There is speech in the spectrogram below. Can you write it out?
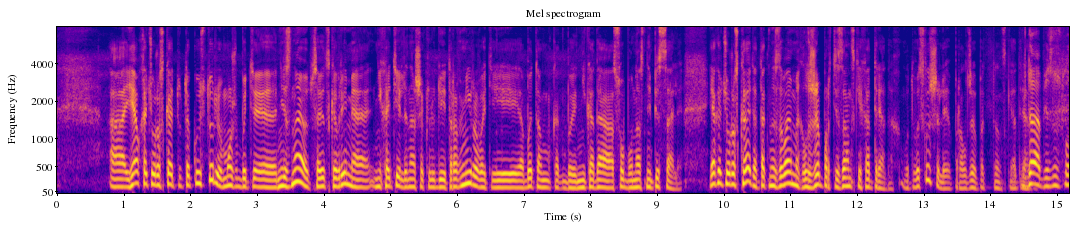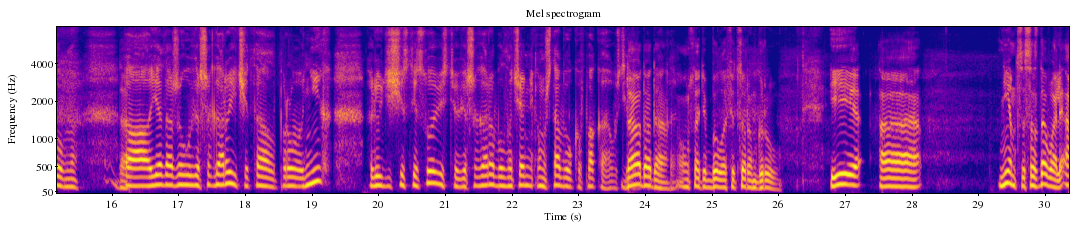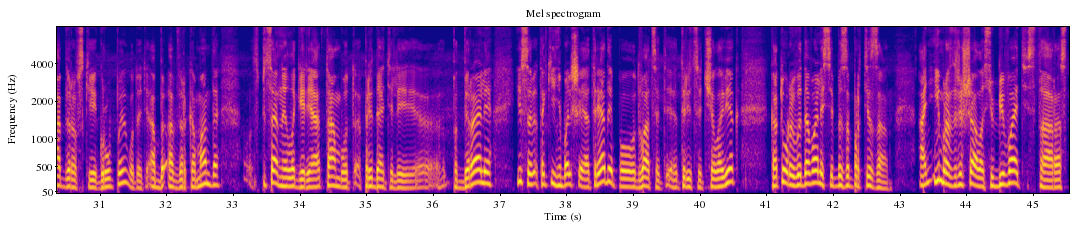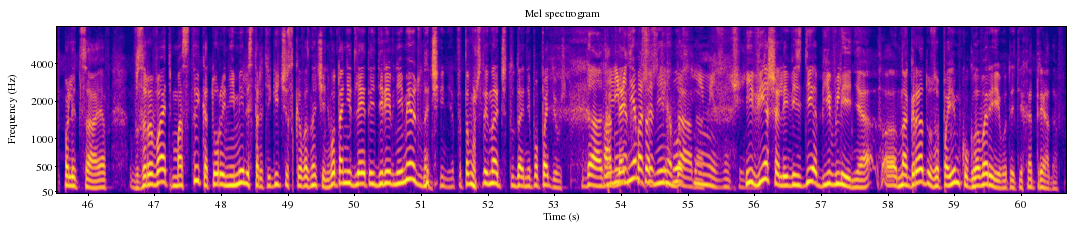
А я хочу рассказать тут такую историю. Может быть, э, не знаю, в советское время не хотели наших людей травмировать, и об этом как бы никогда особо у нас не писали. Я хочу рассказать о так называемых лжепартизанских отрядах. Вот вы слышали про лжепартизанские отряды? Да, безусловно. Да. А, я даже у Вершигоры читал про них. Люди с чистой совестью. Вершигора был начальником штаба у Ковпака. У да, да, да. Он, кстати, был офицером ГРУ. И а, немцы создавали абверовские группы, вот эти абвер-команда, специальные лагеря, там вот предателей э, подбирали, и такие небольшие отряды по 20-30 человек, которые выдавали себя за партизан. Им разрешалось убивать старост, полицаев, взрывать мосты, которые не имели стратегического значения. Вот они для этой деревни имеют значение, потому что иначе туда не попадешь. Да, для, а для немцев не, да, да. не имеет значения. И вешали везде объявления, э, награду за поимку главарей вот этих отрядов.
